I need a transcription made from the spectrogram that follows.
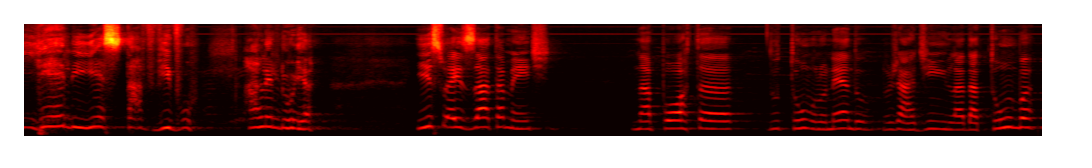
e ele está vivo. Aleluia. Isso é exatamente na porta do túmulo, né, do, no jardim lá da tumba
